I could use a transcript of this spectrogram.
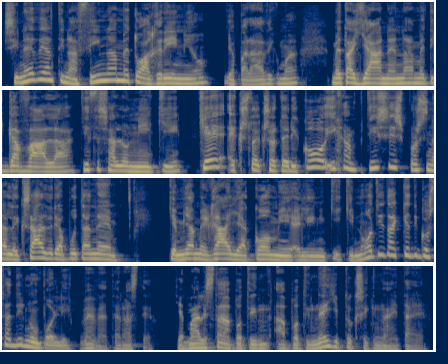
συνέδεαν την Αθήνα με το Αγρίνιο για παράδειγμα, με τα Γιάννενα, με την Καβάλα, τη Θεσσαλονίκη και στο εξωτερικό είχαν πτήσεις προς την Αλεξάνδρεια που ήταν και μια μεγάλη ακόμη ελληνική κοινότητα και την Κωνσταντινούπολη. Βέβαια, τεράστια. Και μάλιστα από την, από την Αίγυπτο ξεκινάει η ΤΑΕ.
